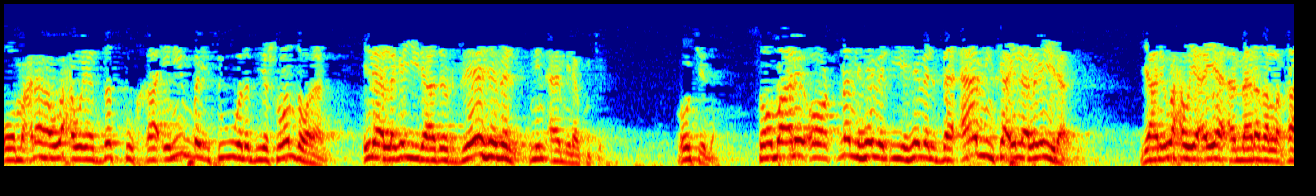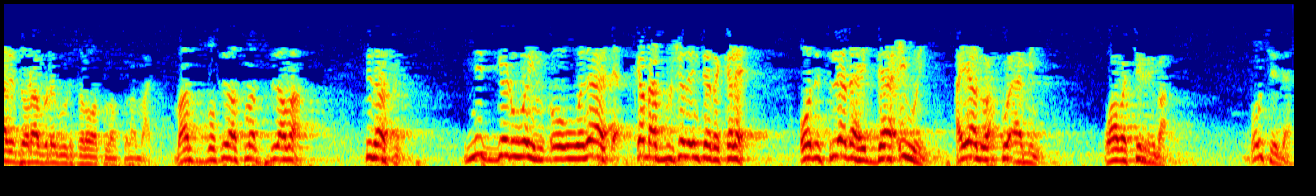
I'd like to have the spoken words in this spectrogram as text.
oo macnaha waxa weeye dadku khaa'iniin bay isugu wada biyashuban doonaan ilaa laga yidhaahdo ree hebel nin aamina ku jira. Ma ujeeda soomaali oo dhan hebel iyo hebel baa aaminka ilaa laga yidhahdo yani waxa weye ayaa ammaanada la qaadi doonaa buu nabigu yuri salawatullah waslamu caleyh maanta soo sidaas ma sidaa maa sidaas mid garh weyn oo wadaad iska dhaaf bulshada inteeda kale ood isleedahay daaci wey ayaad wax ku aamini waaba jiriba ma u jeedaa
